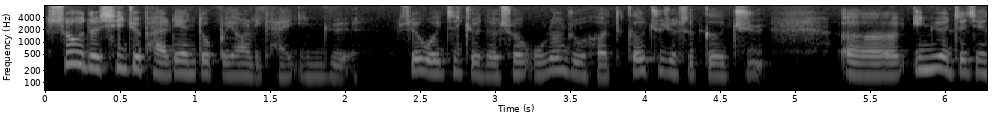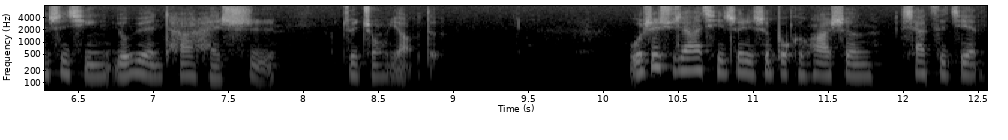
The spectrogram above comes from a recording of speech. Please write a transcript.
所有的戏剧排练都不要离开音乐。所以我一直觉得说，无论如何，歌剧就是歌剧，呃，音乐这件事情永远它还是最重要的。我是徐佳琪，这里是博客花生，下次见。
